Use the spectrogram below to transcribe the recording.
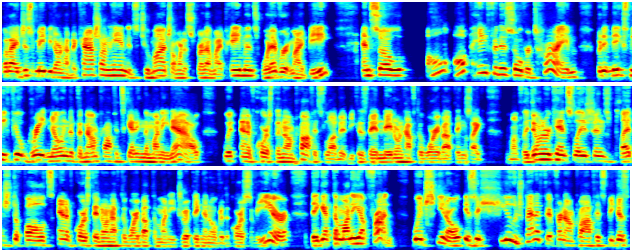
but I just maybe don't have the cash on hand. It's too much. I want to spread out my payments, whatever it might be. And so I'll I'll pay for this over time, but it makes me feel great knowing that the nonprofit's getting the money now. And of course, the nonprofits love it because then they don't have to worry about things like monthly donor cancellations, pledge defaults, and of course, they don't have to worry about the money dripping in over the course of a year. They get the money up front, which you know is a huge benefit for nonprofits because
